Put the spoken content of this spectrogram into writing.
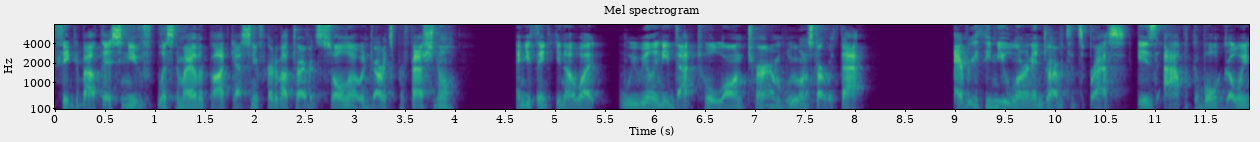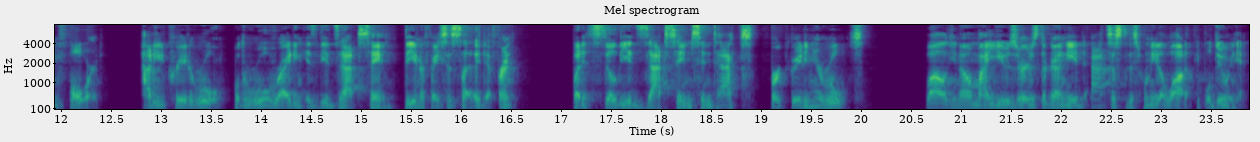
think about this and you've listened to my other podcasts and you've heard about DriveWorks Solo and DriveWorks Professional, and you think, you know what, we really need that tool long term. We want to start with that everything you learn in DriveWorks Express is applicable going forward. How do you create a rule? Well, the rule writing is the exact same. The interface is slightly different, but it's still the exact same syntax for creating your rules. Well, you know, my users, they're going to need access to this. We'll need a lot of people doing it.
